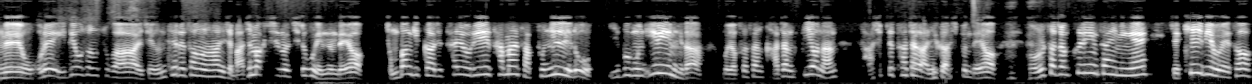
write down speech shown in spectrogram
네, 올해 이대호 선수가 이제 은퇴를 선언한 이제 마지막 시즌을 치르고 있는데요. 전반기까지 타율이 3할 4푼 1리로 이 부분 1위입니다. 뭐 역사상 가장 뛰어난 40대 타자가 아닐까 싶은데요. 어, 올스타전 클리닝 타임에 이제 KBO에서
